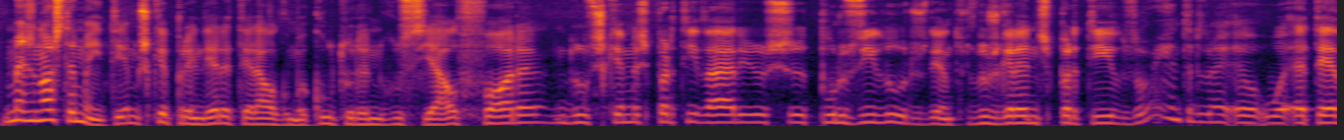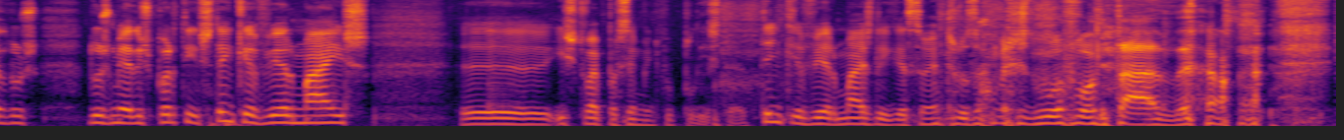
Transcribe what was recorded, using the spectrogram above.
Mas nós também temos que aprender a ter alguma cultura negocial fora dos esquemas partidários eh, puros e duros, dentro dos grandes partidos, ou entre, eh, até dos, dos médios partidos. Tem que haver mais. Uh, isto vai parecer muito populista. Tem que haver mais ligação entre os homens de boa vontade.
